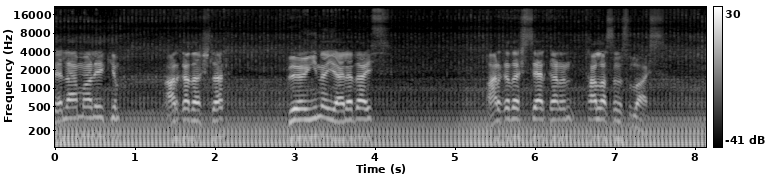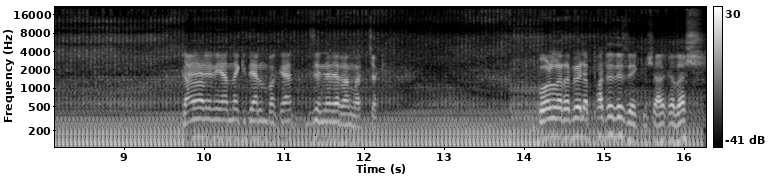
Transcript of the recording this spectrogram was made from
Selamun Aleyküm arkadaşlar. Bugün yine yayladayız. Arkadaş Serkan'ın tarlasını sulayız. Ganer'in yanına gidelim bakalım bize neler anlatacak. Buralara böyle patates ekmiş arkadaş.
